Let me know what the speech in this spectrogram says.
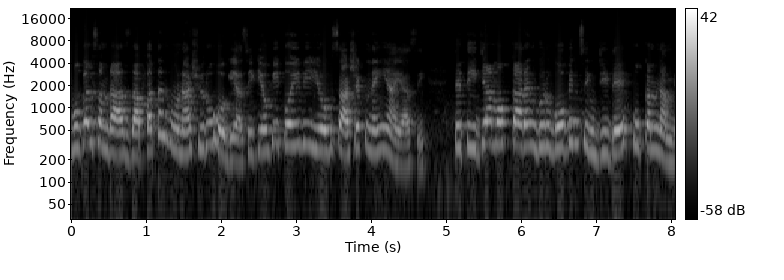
ਮੁਗਲ ਸਮਰਾਜ ਦਾ ਪਤਨ ਹੋਣਾ ਸ਼ੁਰੂ ਹੋ ਗਿਆ ਸੀ ਕਿਉਂਕਿ ਕੋਈ ਵੀ ਯੋਗ ਸ਼ਾਸਕ ਨਹੀਂ ਆਇਆ ਸੀ। ਤੇ ਤੀਜਾ ਮੁੱਖ ਕਾਰਨ ਗੁਰੂ ਗੋਬਿੰਦ ਸਿੰਘ ਜੀ ਦੇ ਹੁਕਮਨਾਮੇ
